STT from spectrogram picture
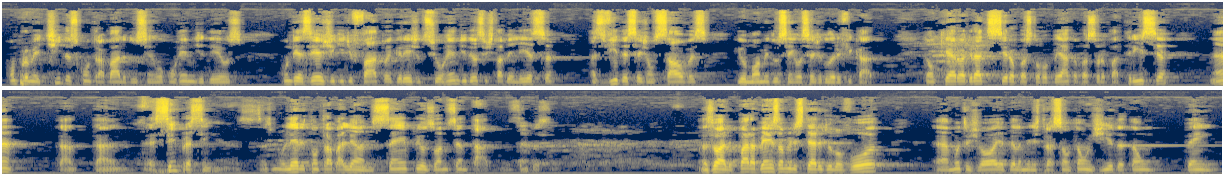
comprometidas com o trabalho do Senhor, com o reino de Deus, com desejo de que de fato a igreja do Senhor, o reino de Deus se estabeleça, as vidas sejam salvas e o nome do Senhor seja glorificado. Então quero agradecer ao pastor Roberto, à pastora Patrícia, né? Tá, tá, é sempre assim. As mulheres estão trabalhando, sempre os homens sentados, sempre assim. Mas olha, parabéns ao Ministério de Louvor, é, muito joia pela ministração tão ungida, tão bem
